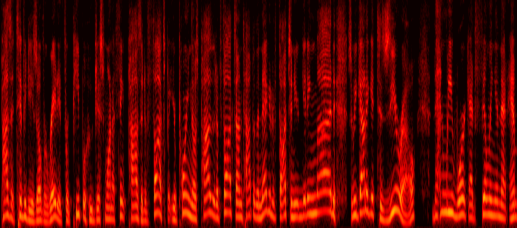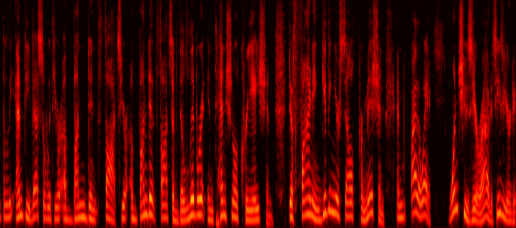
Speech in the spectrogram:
Positivity is overrated for people who just want to think positive thoughts, but you're pouring those positive thoughts on top of the negative thoughts and you're getting mud. So we got to get to zero. Then we work at filling in that empty, vessel with your abundant thoughts, your abundant thoughts of deliberate, intentional creation, defining, giving yourself permission. And by the way, once you zero out, it's easier to,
